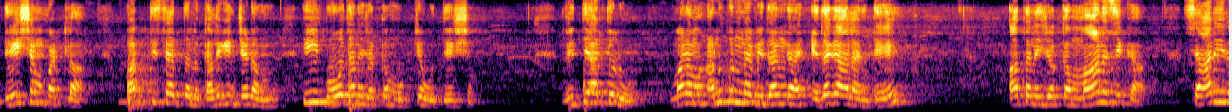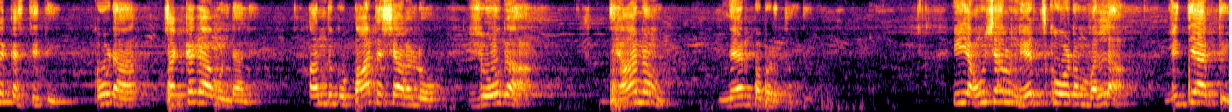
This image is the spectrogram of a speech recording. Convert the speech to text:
దేశం పట్ల భక్తి శ్రద్ధలు కలిగించడం ఈ బోధన యొక్క ముఖ్య ఉద్దేశం. విద్యార్థులు మనం అనుకున్న విధంగా ఎదగాలంటే అతని యొక్క మానసిక శారీరక స్థితి కూడా చక్కగా ఉండాలి. అందుకు పాఠశాలలో యోగా ధ్యానం నేర్పబడుతుంది. ఈ అంశాలు నేర్చుకోవడం వల్ల విద్యార్థి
